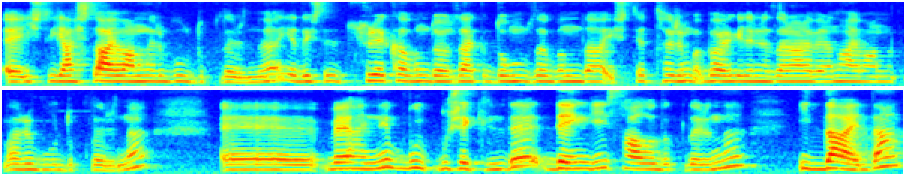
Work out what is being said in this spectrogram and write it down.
e, işte yaşlı hayvanları bulduklarını ya da işte sürek avında özellikle domuz avında işte tarım bölgelerine zarar veren hayvanlıkları vurduklarını e, ve hani bu, bu şekilde dengeyi sağladıklarını iddia eden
